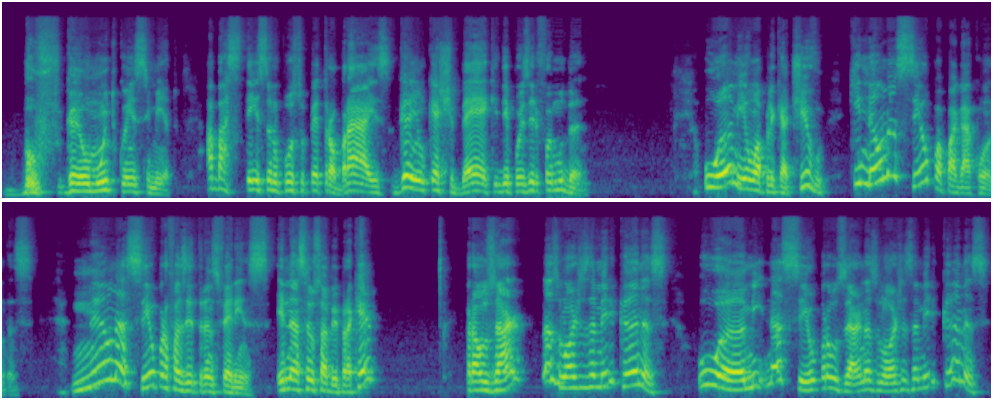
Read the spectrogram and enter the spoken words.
Buf, ganhou muito conhecimento abasteça no posto Petrobras, ganha um cashback, depois ele foi mudando. O AMI é um aplicativo que não nasceu para pagar contas. não nasceu para fazer transferências. Ele nasceu, saber para quê? Para usar nas lojas americanas. O AMI nasceu para usar nas lojas americanas.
